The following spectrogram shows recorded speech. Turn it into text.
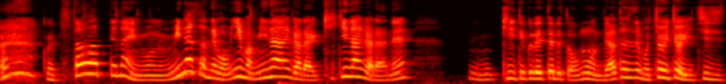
これ伝わってない。もう皆さんでも今見ながら、聞きながらね、聞いてくれてると思うんで、私でもちょいちょい一時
